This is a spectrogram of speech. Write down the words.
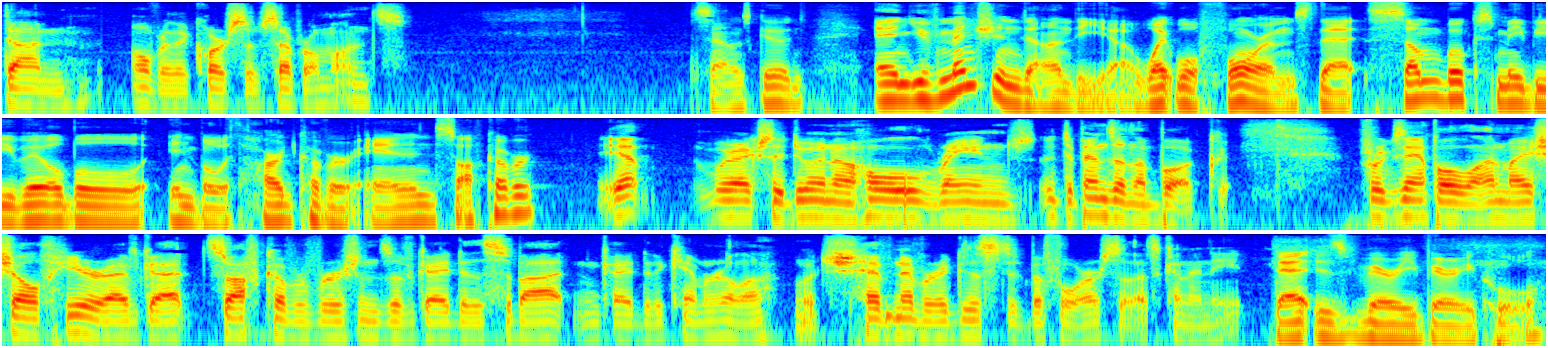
done over the course of several months. Sounds good. And you've mentioned on the uh, White Wolf forums that some books may be available in both hardcover and softcover. Yep, we're actually doing a whole range. It depends on the book. For example, on my shelf here, I've got softcover versions of Guide to the Sabbat and Guide to the Camarilla, which have never existed before, so that's kind of neat. That is very, very cool.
